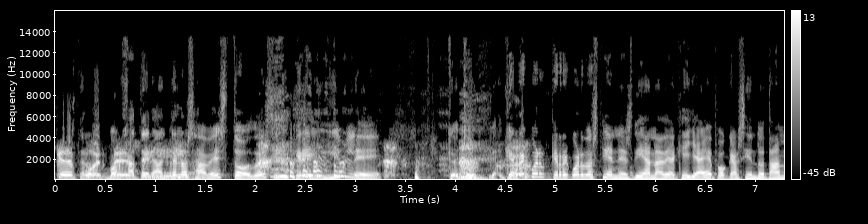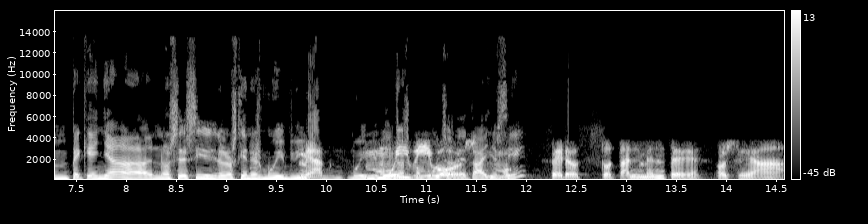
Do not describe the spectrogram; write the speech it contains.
Qué Ostras, fuerte. Borja sí. Te lo sabes todo, es increíble. ¿Qué, tú- qué recuer- qué recuerdos tienes, Diana, de aquella época, siendo tan pequeña? No sé si los tienes muy, vi- muy, muy con vivos. mucho detalle, ¿sí? Pero totalmente. O sea,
